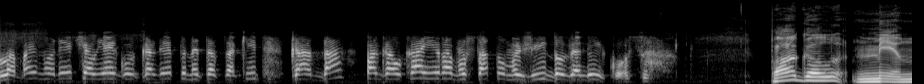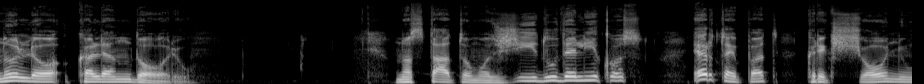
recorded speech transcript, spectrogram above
Labai norėčiau, jeigu galėtumėte atsakyti, kada pagal ką yra nustatoma žydų Velykos. Pagal mėnulio kalendorių nustatomos žydų Velykos ir taip pat krikščionių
